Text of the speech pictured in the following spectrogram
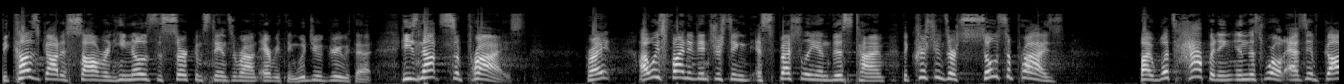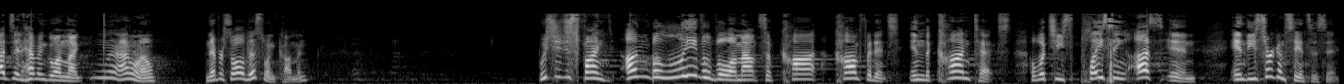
Because God is sovereign, He knows the circumstance around everything. Would you agree with that? He's not surprised, right? I always find it interesting, especially in this time, the Christians are so surprised by what's happening in this world, as if God's in heaven going like, mm, I don't know, never saw this one coming. We should just find unbelievable amounts of con- confidence in the context of what He's placing us in, in these circumstances in.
